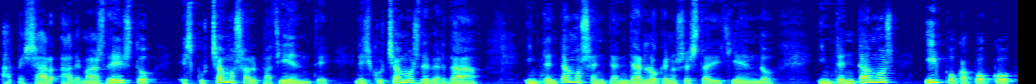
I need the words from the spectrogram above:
a pesar, además de esto, escuchamos al paciente, le escuchamos de verdad, intentamos entender lo que nos está diciendo, intentamos ir poco a poco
